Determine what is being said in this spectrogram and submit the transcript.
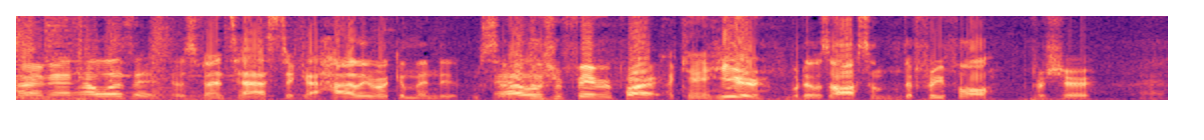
All right, man, how was it? It was fantastic. I highly recommend it. So, How was your favorite part? I can't hear, but it was awesome. The free fall, for sure. Nice.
